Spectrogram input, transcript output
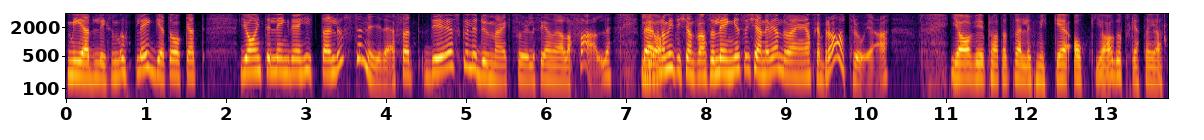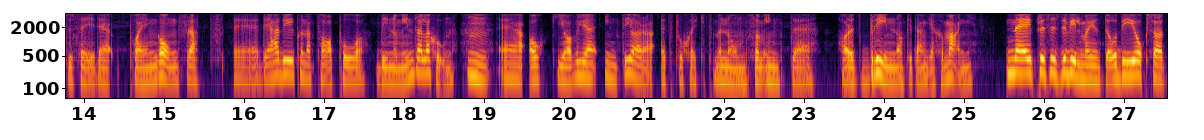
Med liksom upplägget och att jag inte längre hittar lusten i det. För att det skulle du märkt förr eller senare i alla fall. För Ja. även om vi inte känt varandra så länge så känner vi ändå varandra ganska bra tror jag. Ja, vi har pratat väldigt mycket och jag uppskattar ju att du säger det på en gång för att eh, det hade ju kunnat ta på din och min relation. Mm. Eh, och jag vill ju inte göra ett projekt med någon som inte har ett brinn och ett engagemang. Nej precis det vill man ju inte och det är också att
